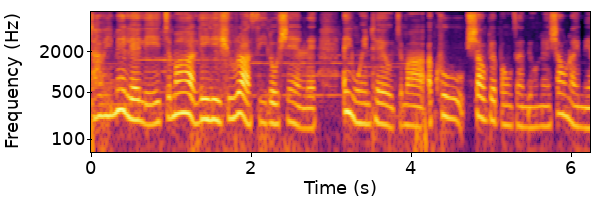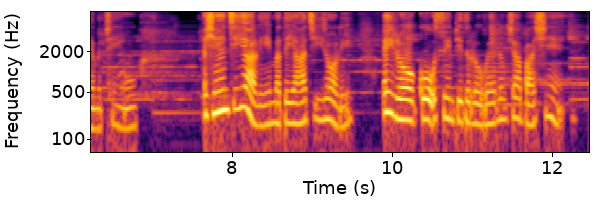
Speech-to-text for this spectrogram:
ဒါပေမဲ့လည်းလေကျမကလီဒီရှူးတာစီးလို့ရှိရင်လေအဲ့ဝင်းထဲကိုကျမအခုရှောက်တဲ့ပုံစံမျိုးနဲ့ရှောက်နိုင်မယ်မထင်ဘူး။အရင်ကြီးရလေမတရားကြီးတော့လေအဲ့တော့ကိုယ်အဆင်ပြေတယ်လို့ပဲလုပ်ကြပါရှင်။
